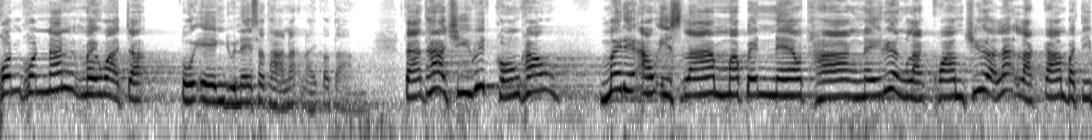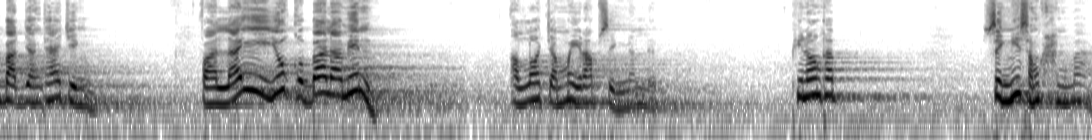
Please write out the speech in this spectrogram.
คนคนนั้นไม่ว่าจะตัวเองอยู่ในสถานะไหนก็ตาม แต่ถ้าชีวิตของเขาไม่ได้เอาอิสลามมาเป็นแนวทางในเรื่องหลักความเชื่อและหลักการปฏิบัติอย่างแท้จริงฟาไลยุกบาลามิน อัลลอฮ์จะไม่รับสิ่งนั้นเลย พี่น้องครับ สิ่งนี้สำคัญมาก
